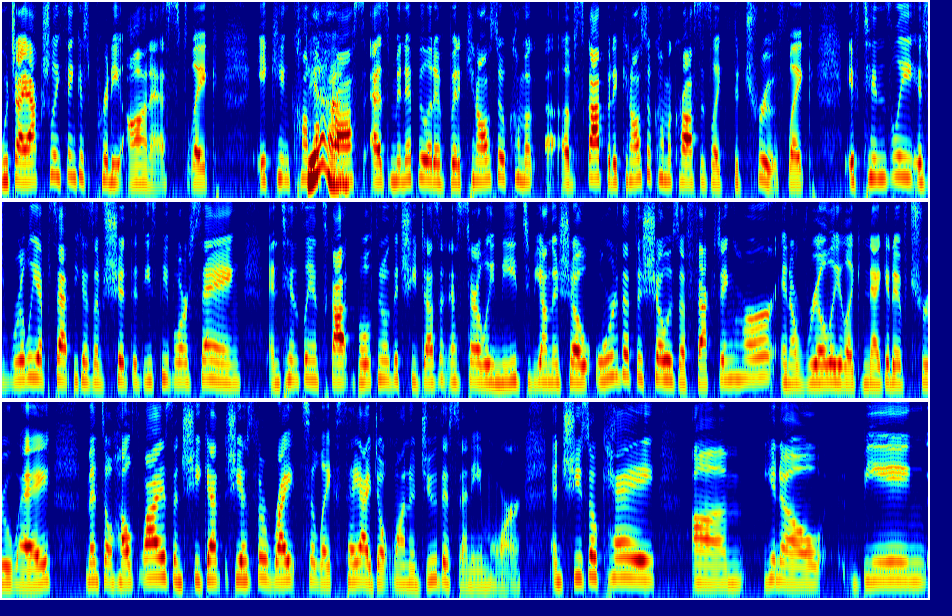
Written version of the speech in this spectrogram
which I actually think is pretty honest. Like it can come Yeah. across as manipulative, but it can also come a- of Scott, but it can also come across as like the truth. Like if Tinsley is really upset because of shit that these people are saying, and Tinsley and Scott both know that she doesn't necessarily need to be on the show, or that the show is affecting her in a really like negative, true way, mental health wise, and she gets she has the right to like say I don't want to do this anymore, and she's okay. Um, you know, being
